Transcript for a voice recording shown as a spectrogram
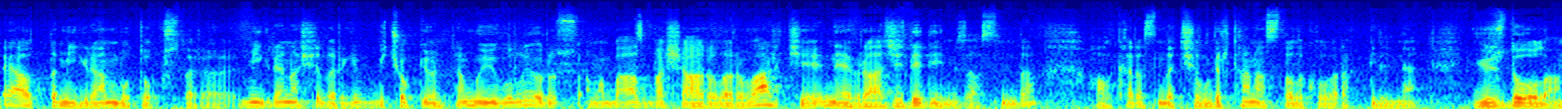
veyahut da migren botoksları, migren aşıları gibi birçok yöntem uyguluyoruz. Ama bazı baş ağrıları var ki nevralji dediğimiz aslında halk arasında çıldırtan hastalık olarak bilinen, yüzde olan,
